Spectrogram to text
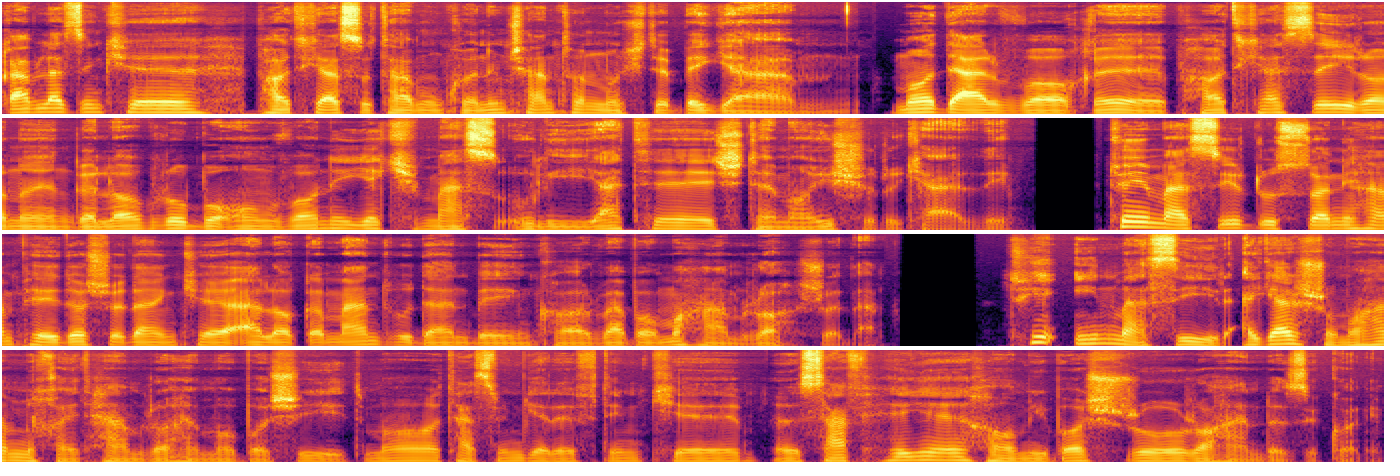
قبل از اینکه پادکست رو تموم کنیم چند تا نکته بگم. ما در واقع پادکست ایران و انقلاب رو به عنوان یک مسئولیت اجتماعی شروع کردیم. توی این مسیر دوستانی هم پیدا شدن که علاقمند بودن به این کار و با ما همراه شدن. توی این مسیر اگر شما هم می‌خواید همراه ما باشید ما تصمیم گرفتیم که صفحه حامی باش رو راه اندازی کنیم.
